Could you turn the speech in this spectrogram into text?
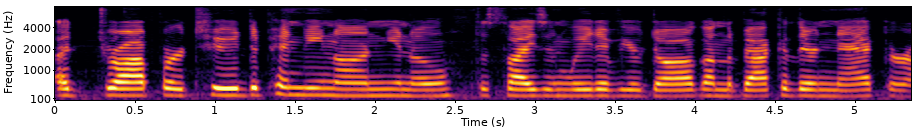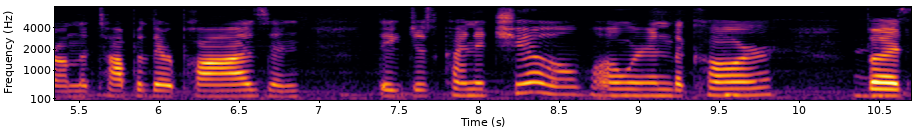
A drop or two, depending on you know the size and weight of your dog, on the back of their neck or on the top of their paws, and they just kind of chill while we're in the car. But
